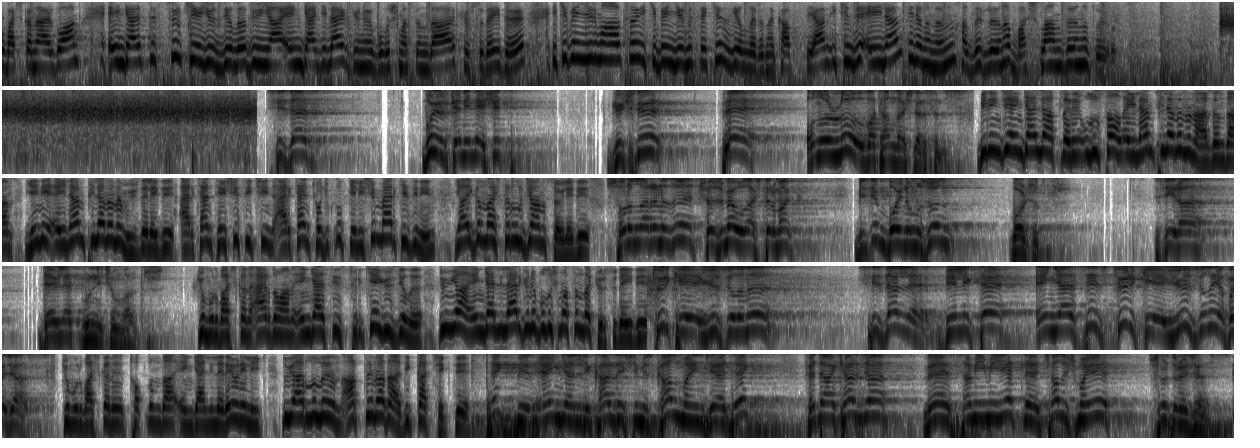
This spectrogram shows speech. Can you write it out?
Cumhurbaşkanı Erdoğan Engelsiz Türkiye Yüzyılı Dünya Engelliler Günü buluşmasında kürsüdeydi. 2026-2028 yıllarını kapsayan ikinci eylem planının hazırlığına başlandığını duyurdu. Sizler bu ülkenin eşit, güçlü ve onurlu vatandaşlarısınız. Birinci engelli hakları ulusal eylem planının ardından yeni eylem planını müjdeledi. Erken teşhis için erken çocukluk gelişim merkezinin yaygınlaştırılacağını söyledi. Sorunlarınızı çözüme ulaştırmak bizim boynumuzun borcudur. Zira devlet bunun için vardır. Cumhurbaşkanı Erdoğan Engelsiz Türkiye Yüzyılı Dünya Engelliler Günü buluşmasında kürsüdeydi. Türkiye yüzyılını sizlerle birlikte engelsiz Türkiye yüzyılı yapacağız. Cumhurbaşkanı toplumda engellilere yönelik duyarlılığın arttığına da dikkat çekti. Tek bir engelli kardeşimiz kalmayıncaya dek fedakarca ve samimiyetle çalışmayı sürdüreceğiz.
